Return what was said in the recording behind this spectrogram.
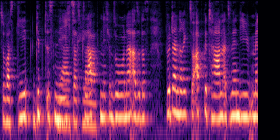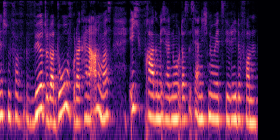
sowas gibt, gibt es nicht, Ja, das klar. klappt nicht und so, ne? Also das wird dann direkt so abgetan, als wären die Menschen verwirrt oder doof oder keine Ahnung was. Ich frage mich halt nur, das ist ja nicht nur jetzt die Rede von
